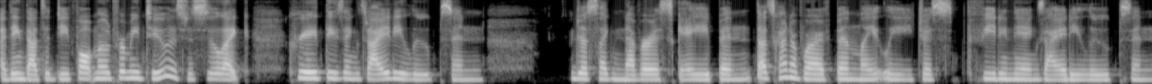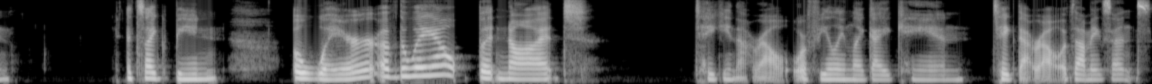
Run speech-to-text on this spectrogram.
I think that's a default mode for me too, is just to like create these anxiety loops and just like never escape. And that's kind of where I've been lately, just feeding the anxiety loops. And it's like being aware of the way out, but not taking that route or feeling like I can take that route, if that makes sense.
